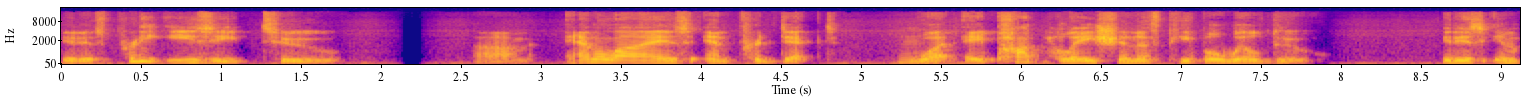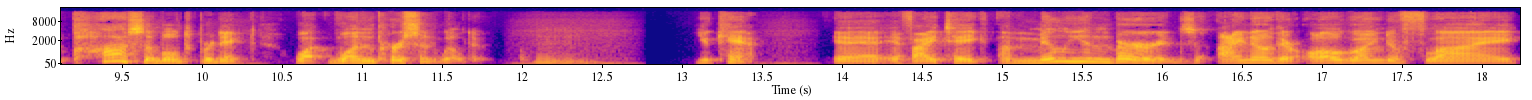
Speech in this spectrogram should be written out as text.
it is pretty easy to um, analyze and predict hmm. what a population of people will do. It is impossible to predict what one person will do. Hmm. You can't. Uh, if I take a million birds, I know they're all going to fly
